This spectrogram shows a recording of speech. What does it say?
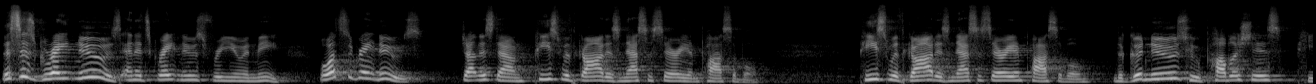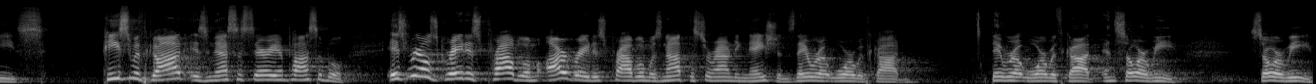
This is great news, and it's great news for you and me. Well, what's the great news? Jot this down. Peace with God is necessary and possible. Peace with God is necessary and possible. The good news who publishes peace. Peace with God is necessary and possible. Israel's greatest problem, our greatest problem, was not the surrounding nations. They were at war with God. They were at war with God, and so are we. So are we.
